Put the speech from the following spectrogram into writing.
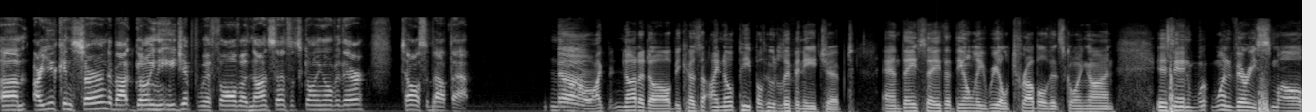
Um, are you concerned about going to Egypt with all the nonsense that's going over there? Tell us about that. No, I, not at all, because I know people who live in Egypt, and they say that the only real trouble that's going on is in w- one very small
